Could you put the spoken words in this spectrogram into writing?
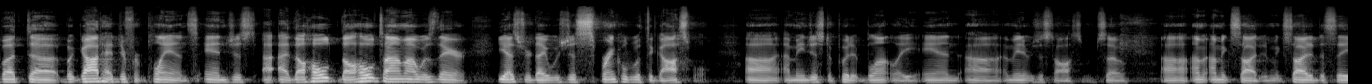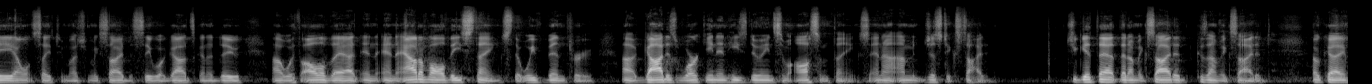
but uh, but God had different plans, and just I, the whole the whole time I was there yesterday was just sprinkled with the gospel. Uh, I mean, just to put it bluntly. And uh, I mean, it was just awesome. So uh, I'm, I'm, excited. I'm excited to see, I won't say too much, I'm excited to see what God's going to do uh, with all of that. And, and out of all these things that we've been through, uh, God is working and He's doing some awesome things. And I, am just excited. Did you get that? That I'm excited? Because I'm excited. Okay.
